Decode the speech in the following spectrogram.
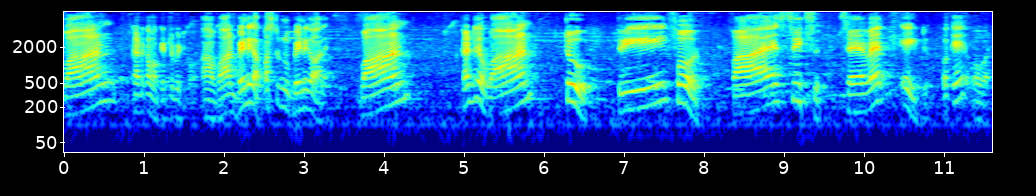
one కటకమ్మక ఎట్లా పెట్టుకో? వన్ బెండ్గా ఫస్ట్ నువ్వు బెండ్ కావాలి. One continue one two three four five six seven eight okay over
